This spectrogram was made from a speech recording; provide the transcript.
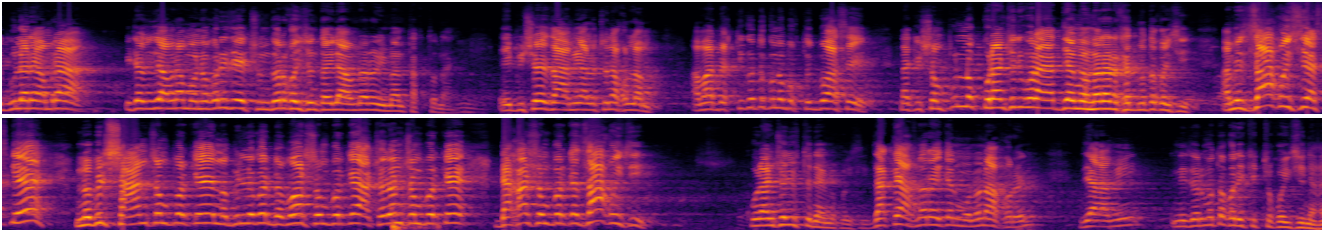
এগুলারে আমরা এটা যদি আমরা মনে করি যে সুন্দর কইছেন তাইলে আমরারও ইমান থাকতো না এই বিষয়ে যা আমি আলোচনা করলাম আমার ব্যক্তিগত কোনো বক্তব্য আছে নাকি সম্পূর্ণ কোরআন শরীফের আয়াত দিয়ে আমি ওনার খেদমত কইছি? আমি যা কইছি আজকে নবীর শান সম্পর্কে, নবীর লগর ব্যবহার সম্পর্কে, আচরণ সম্পর্কে ডাকা সম্পর্কে যা কইছি, কোরআন শরীফ তো আমি কইছি। যাতে আপনারা এখানে মনে না করেন যে আমি নিজের মতো করে কিচ্ছু কইছি না।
